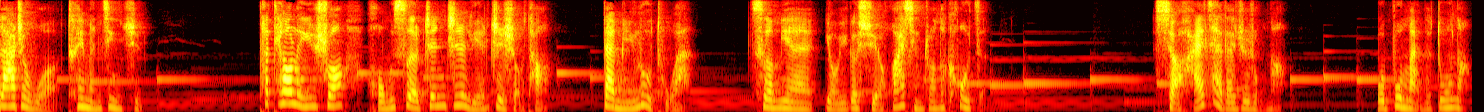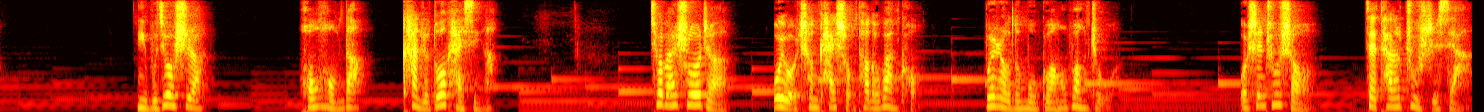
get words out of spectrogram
拉着我推门进去。他挑了一双红色针织连指手套，带麋鹿图案，侧面有一个雪花形状的扣子。小孩才戴这种呢，我不满的嘟囔。你不就是？红红的，看着多开心啊！秋白说着，为我撑开手套的腕口，温柔的目光望着我。我伸出手，在他的注视下，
